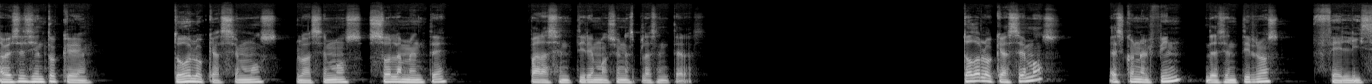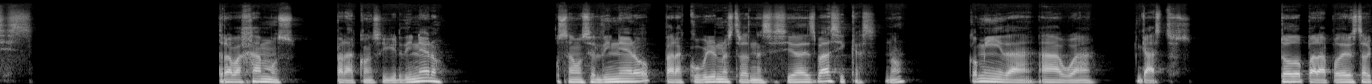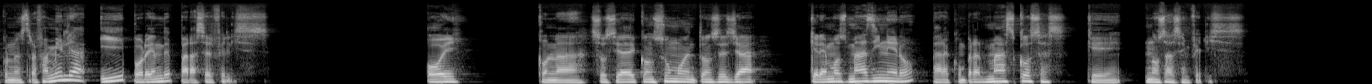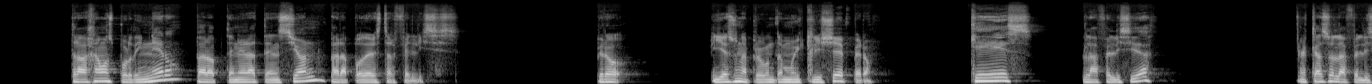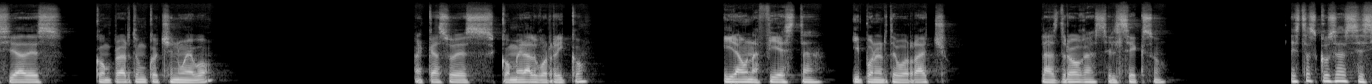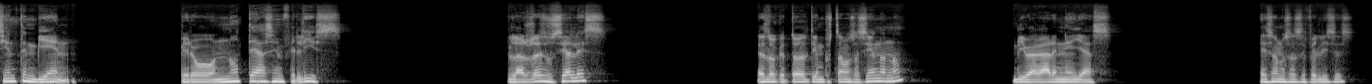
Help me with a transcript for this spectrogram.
A veces siento que todo lo que hacemos lo hacemos solamente para sentir emociones placenteras. Todo lo que hacemos es con el fin de sentirnos felices. Trabajamos para conseguir dinero. Usamos el dinero para cubrir nuestras necesidades básicas, ¿no? Comida, agua, gastos. Todo para poder estar con nuestra familia y, por ende, para ser felices. Hoy, con la sociedad de consumo, entonces ya queremos más dinero para comprar más cosas que nos hacen felices. Trabajamos por dinero para obtener atención para poder estar felices. Pero, y es una pregunta muy cliché, pero, ¿qué es la felicidad? ¿Acaso la felicidad es comprarte un coche nuevo? ¿Acaso es comer algo rico? ¿Ir a una fiesta y ponerte borracho? las drogas, el sexo. Estas cosas se sienten bien, pero no te hacen feliz. Las redes sociales es lo que todo el tiempo estamos haciendo, ¿no? Divagar en ellas. ¿Eso nos hace felices?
